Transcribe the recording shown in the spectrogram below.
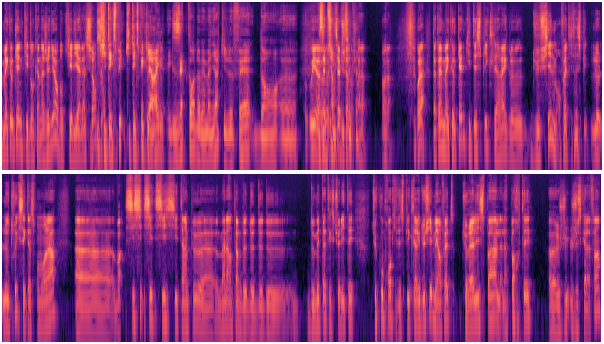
Michael Caine qui est donc un ingénieur, donc qui est lié à la science. Qui t'explique, qui t'explique les règles exactement de la même manière qu'il le fait dans. Euh, Oui, euh, Inception, Inception, Inception. Voilà, voilà. Voilà, t'as quand même Michael Caine qui t'explique les règles du film. En fait, il t'explique. Le, le truc, c'est qu'à ce moment-là, euh, si si si si, si t'es un peu euh, malin en termes de de de de, de métatextualité, tu comprends qu'il t'explique les règles du film, mais en fait, tu réalises pas la portée euh, ju- jusqu'à la fin.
